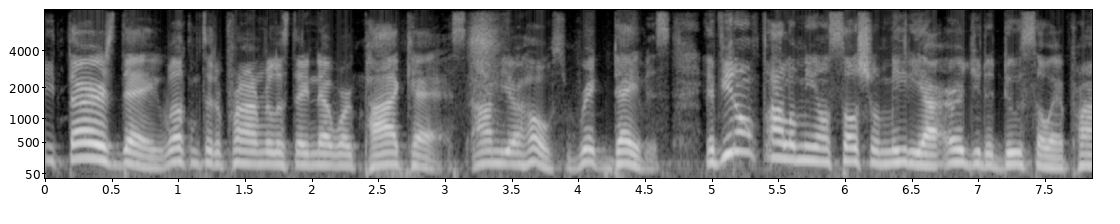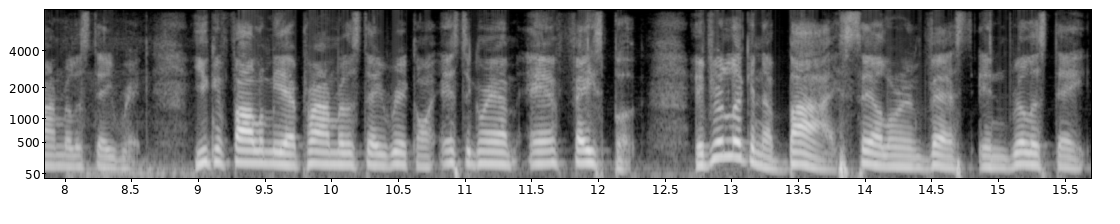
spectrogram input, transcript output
Happy Thursday. Welcome to the Prime Real Estate Network podcast. I'm your host, Rick Davis. If you don't follow me on social media, I urge you to do so at Prime Real Estate Rick. You can follow me at Prime Real Estate Rick on Instagram and Facebook. If you're looking to buy, sell, or invest in real estate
